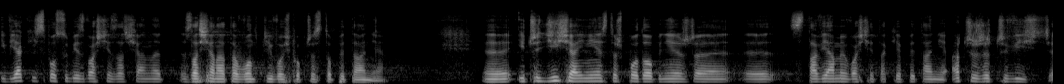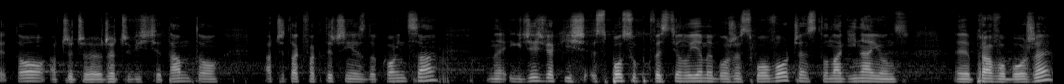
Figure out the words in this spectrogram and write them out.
i w jaki sposób jest właśnie zasiane, zasiana ta wątpliwość poprzez to pytanie. I czy dzisiaj nie jest też podobnie, że e, stawiamy właśnie takie pytanie, a czy rzeczywiście to, a czy, czy rzeczywiście tamto, a czy tak faktycznie jest do końca? E, I gdzieś w jakiś sposób kwestionujemy Boże Słowo, często naginając e, prawo Boże,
